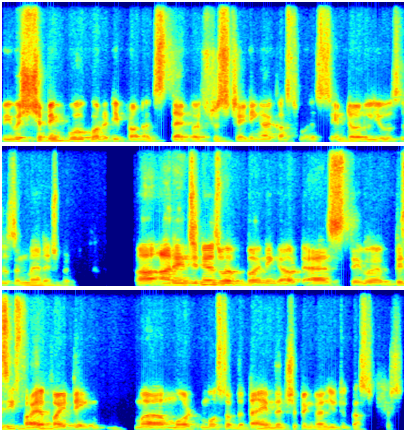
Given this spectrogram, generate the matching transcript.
We were shipping poor quality products that were frustrating our customers, internal users, and management uh, our engineers were burning out as they were busy firefighting uh, more, most of the time than shipping value to customers.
